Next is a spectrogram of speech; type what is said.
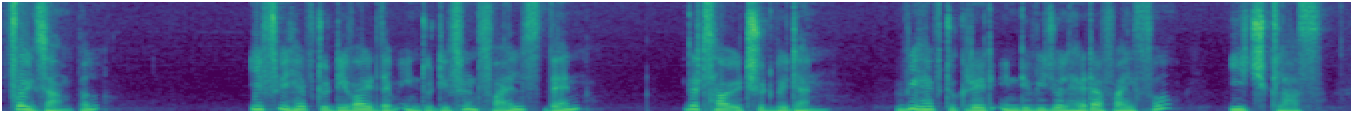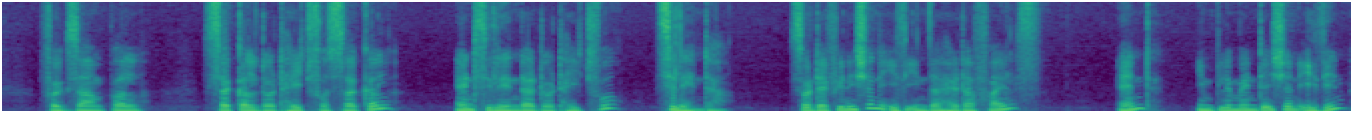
For example, if we have to divide them into different files, then that's how it should be done. We have to create individual header files for each class. For example, circle.h for circle and cylinder.h for cylinder. So definition is in the header files and implementation is in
